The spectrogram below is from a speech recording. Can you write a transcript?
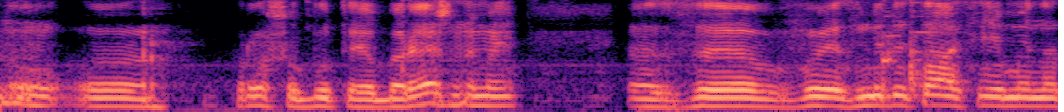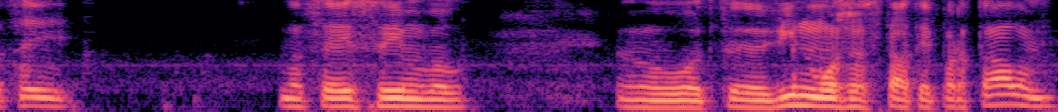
Ну, е, прошу бути обережними е, з, в, з медитаціями на цей, на цей символ. От, е, він може стати порталом,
